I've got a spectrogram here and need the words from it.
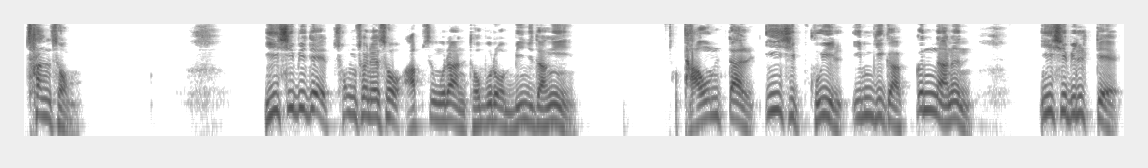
찬성. 22대 총선에서 압승을 한 더불어민주당이 다음 달 29일 임기가 끝나는 21대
